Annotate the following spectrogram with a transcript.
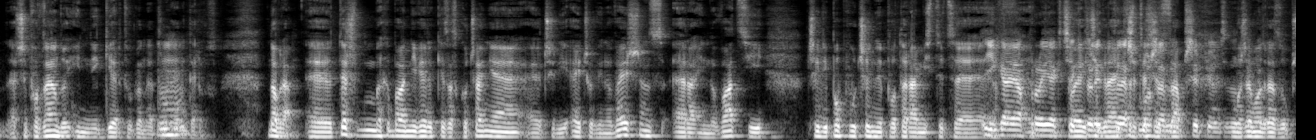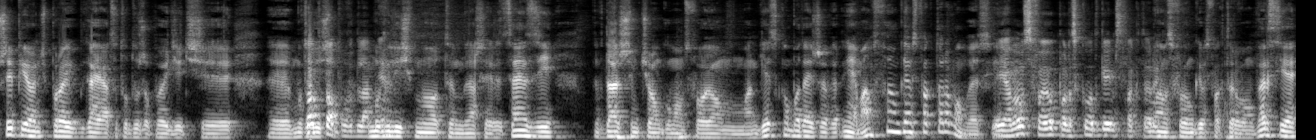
znaczy porównaniu do innych gier to wygląda trochę mm. jak Deluxe. Dobra, e, też chyba niewielkie zaskoczenie, e, czyli Age of Innovations, era innowacji, czyli popłuczyny po teramistyce. I Gaia projekcie, projekcie który Gaia, też który możemy za, przypiąć. Możemy od razu przypiąć. Projekt Gaia, co tu dużo powiedzieć. E, mówiliśmy, Top topów dla mnie. Mówiliśmy o tym w naszej recenzji. W dalszym ciągu mam swoją angielską bodajże, nie, mam swoją Games Factorową wersję. Ja mam swoją polską od Games Factory. Mam swoją Games Factorową wersję.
